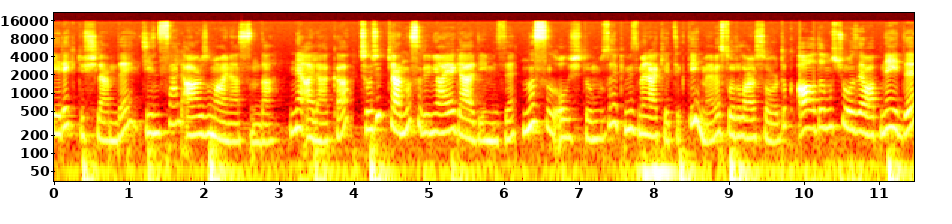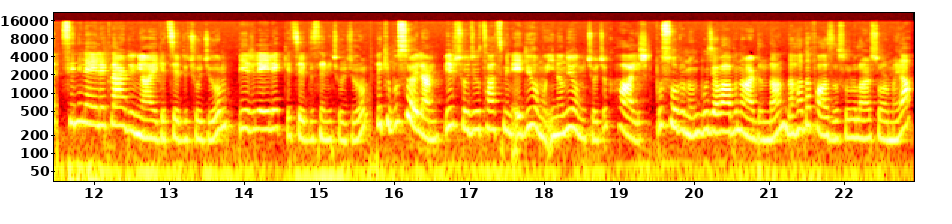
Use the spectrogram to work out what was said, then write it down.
gerek düşlemde cinsel arzu manasında. Ne alaka? Çocukken nasıl dünyaya geldiğimizi, nasıl oluştuğumuzu hepimiz merak ettik değil mi? Ve sorular sorduk. Aldığımız çoğu cevap neydi? Seni leylekler dünyaya getirdi çocuğum. Bir leylek getirdi seni çocuğum. Peki bu söylem bir çocuğu tatmin ediyor mu? İnanıyor mu çocuk? Hayır. Bu sorunun, bu cevabın ardından daha da fazla sorular sormaya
